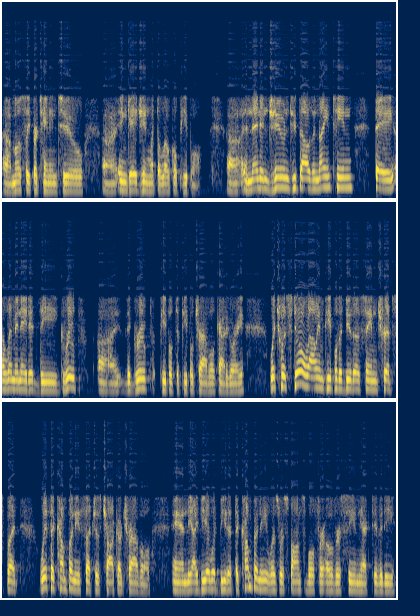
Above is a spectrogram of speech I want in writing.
uh, mostly pertaining to uh, engaging with the local people. Uh, and then in June 2019, they eliminated the group, uh, the group people-to-people travel category, which was still allowing people to do those same trips, but with a company such as Chaco Travel. And the idea would be that the company was responsible for overseeing the activity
